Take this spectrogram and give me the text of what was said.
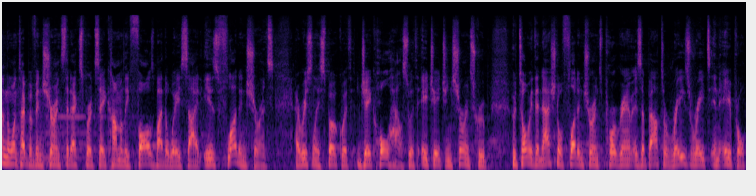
And the one type of insurance that experts say commonly falls by the wayside is flood insurance. I recently spoke with Jake Holehouse with HH Insurance Group, who told me the National Flood Insurance Program is about to raise rates in April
